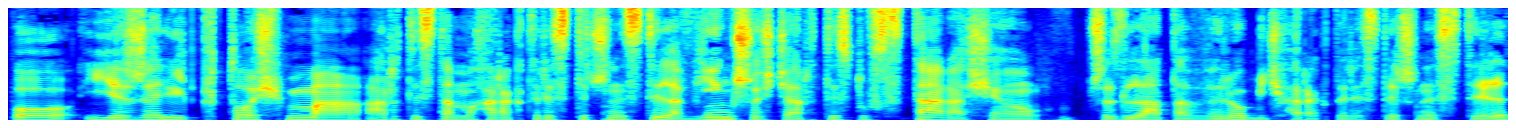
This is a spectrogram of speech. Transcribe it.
bo jeżeli ktoś ma, artysta ma charakterystyczny styl, a większość artystów stara się przez lata wyrobić charakterystyczny styl,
